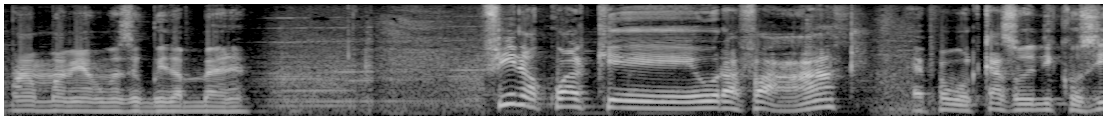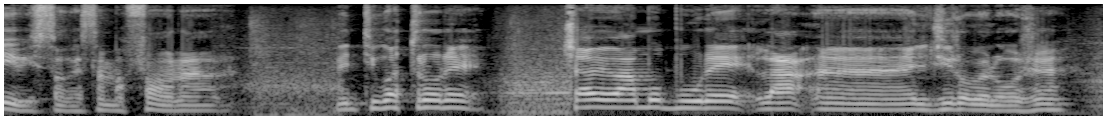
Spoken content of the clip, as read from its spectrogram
Mamma mia come seguita bene. Fino a qualche ora fa è proprio il caso di così visto che stiamo a fare una 24 ore avevamo pure la, eh, il giro veloce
